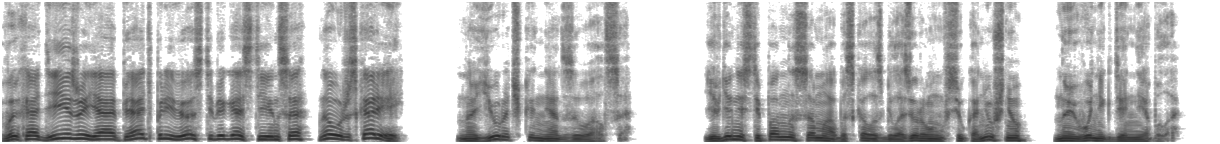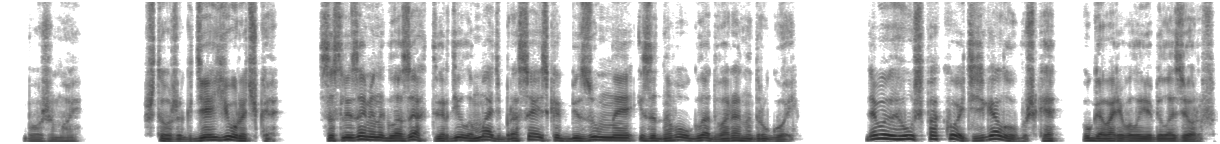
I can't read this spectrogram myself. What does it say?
Выходи же, я опять привез тебе гостинца. Ну уже скорей!» Но Юрочка не отзывался. Евгения Степановна сама обыскала с Белозеровым всю конюшню, но его нигде не было. «Боже мой! Что же, где Юрочка?» Со слезами на глазах твердила мать, бросаясь как безумная из одного угла двора на другой. «Да вы успокойтесь, голубушка», — уговаривал ее Белозеров.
